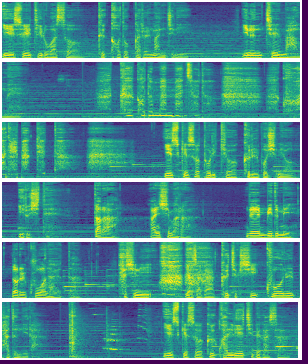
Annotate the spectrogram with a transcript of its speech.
예수의 뒤로 와서 그 겉옷가를 만지니 이는 제 마음에 그 겉옷만 만져도 구원을 받겠다. 예수께서 돌이켜 그를 보시며 이르시되 딸아 안심하라. 내 믿음이 너를 구원하였다. 하시니 여자가 그 즉시 구원을 받으니라. 예수께서 그 관리의 집에 가사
